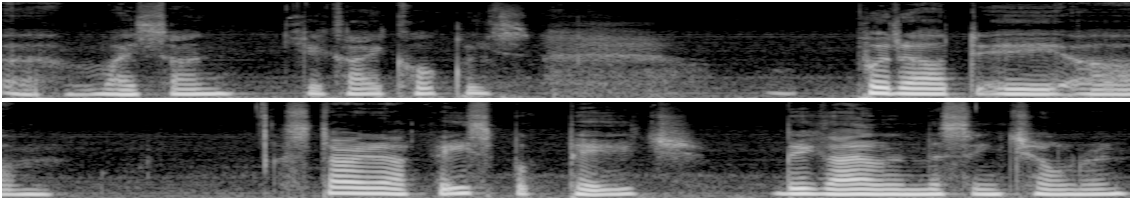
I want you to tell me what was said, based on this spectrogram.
uh, my son Kikai Coakley's, put out a um, started a Facebook page, Big Island Missing Children,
